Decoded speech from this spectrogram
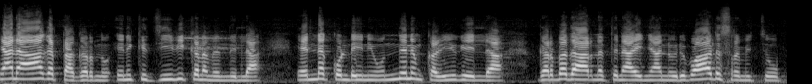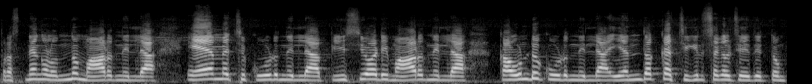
ഞാൻ ആകെ തകർന്നു. എനിക്ക് ജീവിക്കണമെന്നില്ല. എന്നെക്കൊണ്ട് ഇനി ഒന്നിനും കഴിയുകയില്ല. ഗർഭധാരണത്തിനായി ഞാൻ ഒരുപാട് ശ്രമിച്ചു. പ്രശ്നങ്ങളൊന്നും മാറുന്നില്ല. എ എം എച്ച് കൂടുന്നില്ല. പി സി ഒ ഡി മാറുന്നില്ല. കൗണ്ട് കൂടുന്നില്ല. എന്തൊക്കെ ചികിത്സകൾ ചെയ്തിട്ടും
